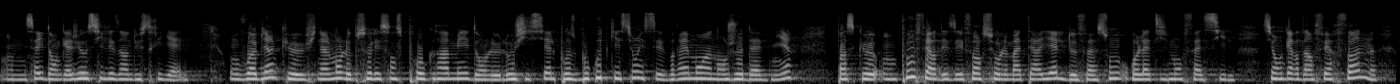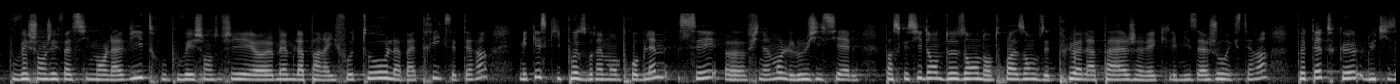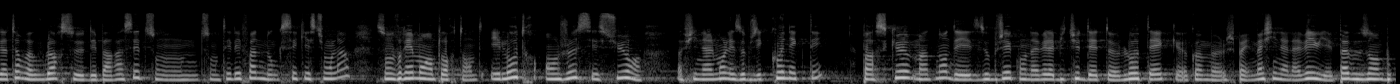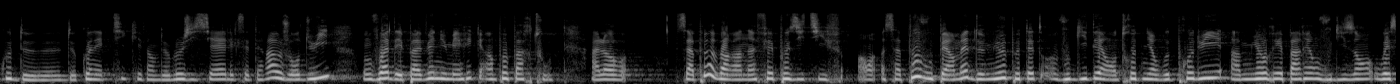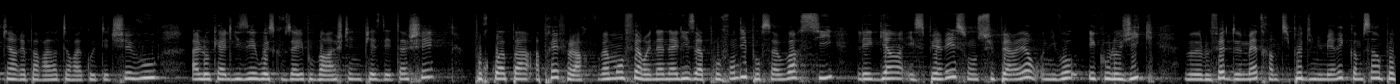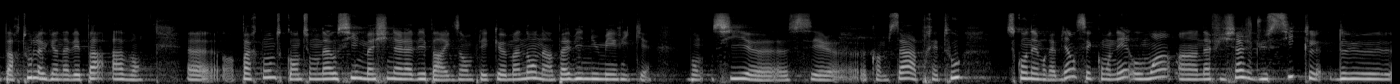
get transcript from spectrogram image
on, essaye d'engager aussi les industriels. On voit bien que finalement, l'obsolescence programmée dans le logiciel pose beaucoup de questions et c'est vraiment un enjeu d'avenir parce qu'on peut faire des efforts sur le matériel de façon relativement facile. Si on regarde un Fairphone, vous pouvez changer facilement la vitre, vous pouvez changer euh, même l'appareil photo, la batterie, etc. Mais qu'est-ce qui pose vraiment problème? C'est euh, finalement le logiciel. Parce que si dans deux ans, dans trois ans, vous n'êtes plus à la page avec les mises à jour, etc., peut-être que l'utilisateur va vouloir se débarrasser de son, téléphone. Donc ces questions-là sont vraiment importantes. Et l'autre enjeu, c'est sur euh, finalement les objets connectés parce que maintenant, des objets qu'on avait l'habitude d'être low-tech, comme je sais pas, une machine à laver, où il n'y avait pas besoin beaucoup de, de connectiques, enfin, de logiciels, etc., aujourd'hui, on voit des pavés numériques un peu partout. Alors, ça peut avoir un effet positif. Ça peut vous permettre de mieux peut-être vous guider à entretenir votre produit, à mieux réparer en vous disant où est-ce qu'il y a un réparateur à côté de chez vous, à localiser où est-ce que vous allez pouvoir acheter une pièce détachée pourquoi pas? Après, il va falloir vraiment faire une analyse approfondie pour savoir si les gains espérés sont supérieurs au niveau écologique, euh, le fait de mettre un petit peu du numérique comme ça un peu partout, là où il n'y en avait pas avant. Euh, par contre, quand on a aussi une machine à laver, par exemple, et que maintenant on a un pavé numérique, bon, si euh, c'est comme ça, après tout, ce qu'on aimerait bien, c'est qu'on ait au moins un affichage du cycle de,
